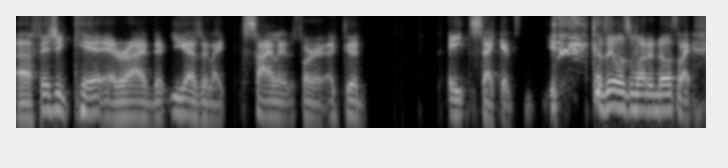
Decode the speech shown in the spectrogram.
uh, fishing kit and Ryan, you guys were like silent for a good eight seconds because it was one of those like.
